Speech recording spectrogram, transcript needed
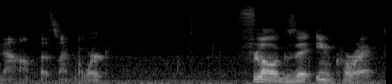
No, that's not gonna work. Flogs are incorrect.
